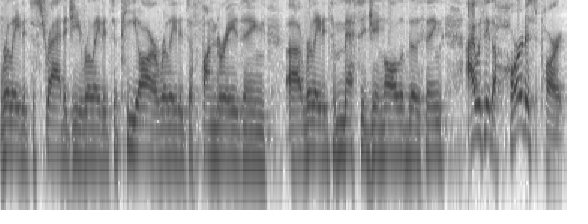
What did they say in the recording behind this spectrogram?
related to strategy, related to PR, related to fundraising, uh, related to messaging, all of those things. I would say the hardest part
